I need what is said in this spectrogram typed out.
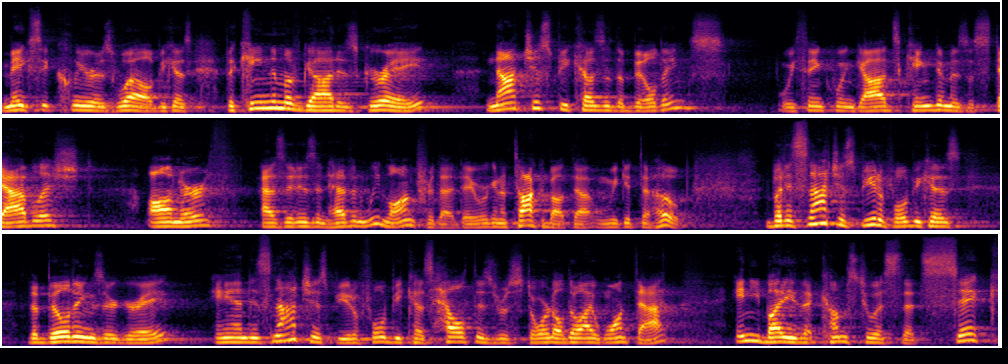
makes it clear as well because the kingdom of God is great, not just because of the buildings. We think when God's kingdom is established on earth as it is in heaven, we long for that day. We're going to talk about that when we get to hope. But it's not just beautiful because the buildings are great, and it's not just beautiful because health is restored, although I want that. Anybody that comes to us that's sick,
